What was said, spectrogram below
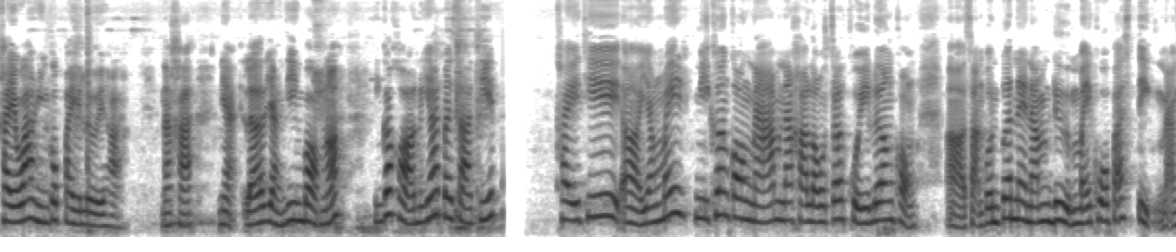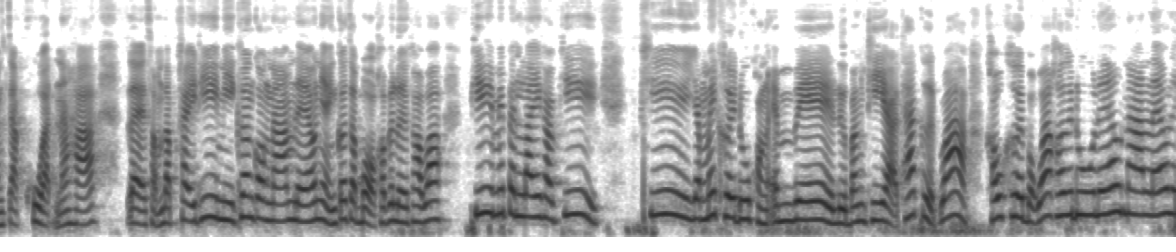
ใครว่างยิงก็ไปเลยค่ะนะคะเนี่ยแล้วอย่างที่ยิงบอกเนาะยิงก็ขออนุญาตไปสาธิต ใครที่ยังไม่มีเครื่องกรองน้ำนะคะ เราจะคุยเรื่องของอสารปนเปื้อนในน้ำดื่มไมโครพลาสติกหลังจากขวดนะคะ แต่สำหรับใครที่มีเครื่องกรองน้ำแล้วเนี่ยก็จะบอกเขาไปเลยค่ะว่า พี่ไม่เป็นไรค่ะพี่พี่ยังไม่เคยดูของ m w หรือบางทีอะถ้าเกิดว่าเขาเคยบอกว่าเคยดูแล้วนานแล้วอะไร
